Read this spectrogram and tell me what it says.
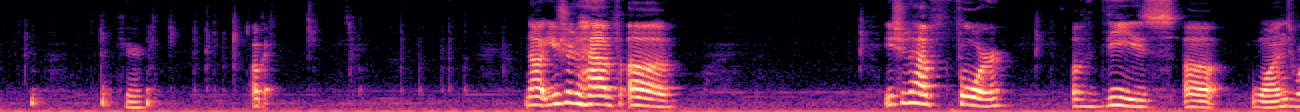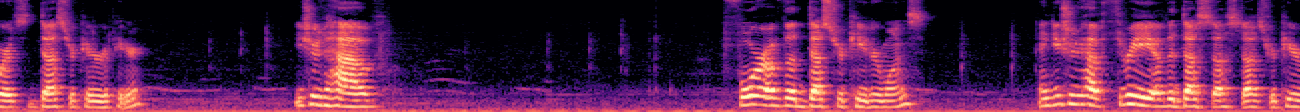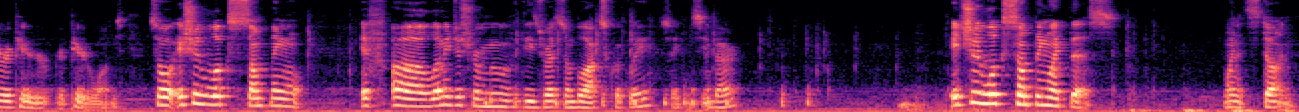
here. Okay. Now you should have uh you should have four of these uh ones where it's dust repair repair. You should have four of the dust repeater ones. And you should have three of the dust, dust, dust, repair, repair, repair ones. So it should look something, if, uh, let me just remove these redstone blocks quickly so you can see better. It should look something like this when it's done.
